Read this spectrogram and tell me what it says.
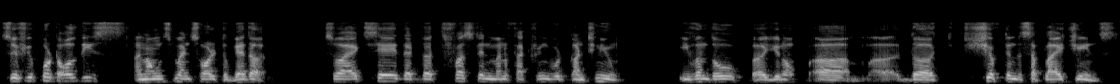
So if you put all these announcements all together, so I'd say that the thrust in manufacturing would continue, even though, uh, you know, um, uh, the shift in the supply chains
